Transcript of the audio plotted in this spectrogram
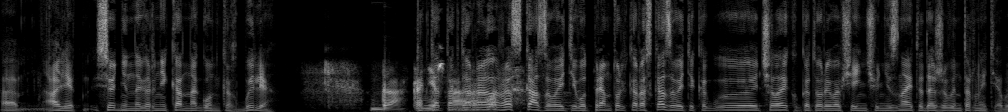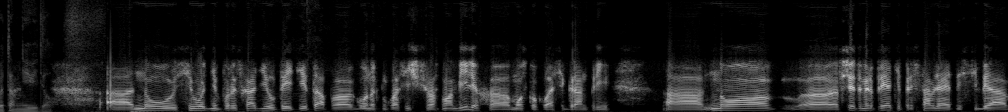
Э, Олег, сегодня наверняка на гонках были? Да, конечно. Тогда, тогда вот. рассказывайте, вот прям только рассказывайте как э, человеку, который вообще ничего не знает и даже в интернете об этом не видел. А, ну, сегодня происходил третий этап э, гонок на классических автомобилях Moscow Classic Grand Prix. А, но а, все это мероприятие представляет из себя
